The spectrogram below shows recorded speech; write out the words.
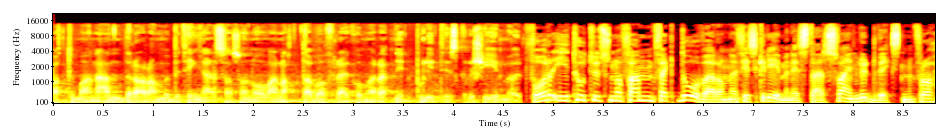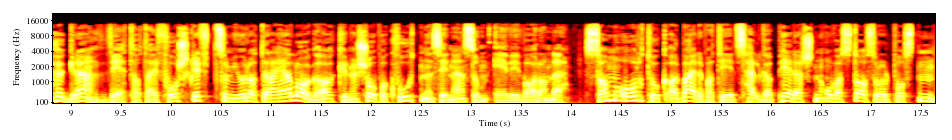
at man endrer rammebetingelsene sånn over natta bare fordi det kommer et nytt politisk regime. For i 2005 fikk daværende fiskeriminister Svein Ludvigsen fra Høyre vedtatt ei forskrift som gjorde at reiarlagene kunne se på kvotene sine som evigvarende. Samme år tok Arbeiderpartiets Helga Pedersen over statsrådposten,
